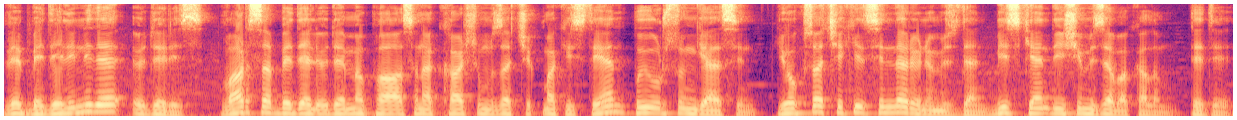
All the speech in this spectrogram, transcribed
ve bedelini de öderiz. Varsa bedel ödeme pahasına karşımıza çıkmak isteyen buyursun gelsin. Yoksa çekilsinler önümüzden. Biz kendi işimize bakalım." dedi.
